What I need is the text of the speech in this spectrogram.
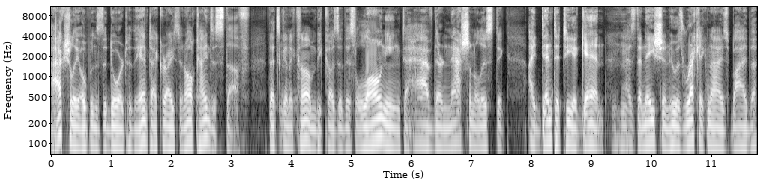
actually opens the door to the Antichrist and all kinds of stuff that's mm-hmm. going to come because of this longing to have their nationalistic identity again mm-hmm. as the nation who is recognized by the,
